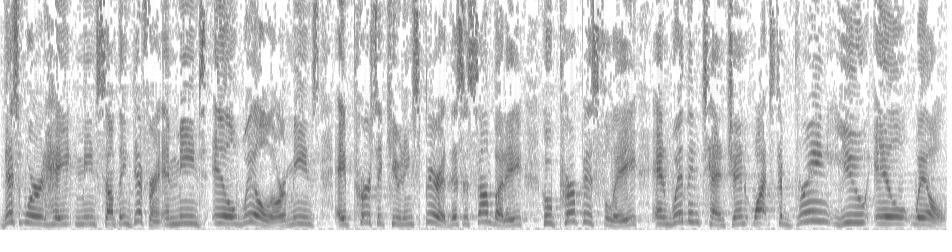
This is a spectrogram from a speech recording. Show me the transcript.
This word hate means something different. It means ill will or it means a persecuting spirit. This is somebody who purposefully and with intention wants to bring you ill will.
